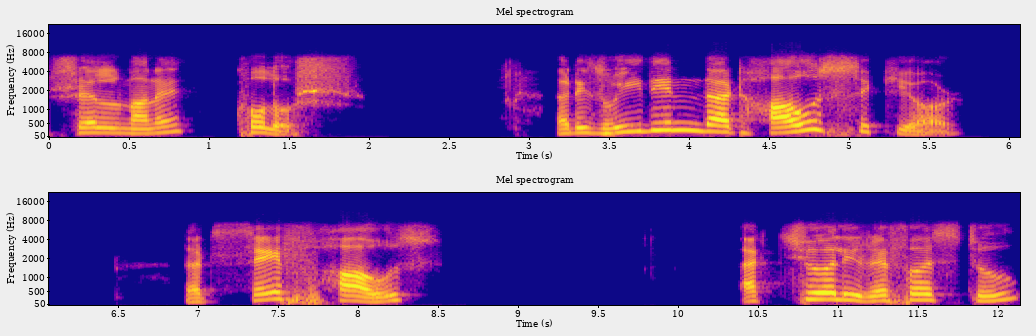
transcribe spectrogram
শেল মানে খোলস that is within that house secure that safe house actually refers to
